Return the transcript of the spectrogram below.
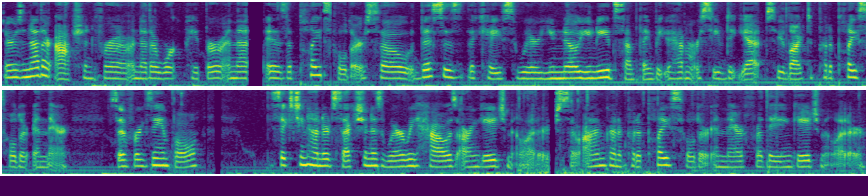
There's another option for another work paper, and that is a placeholder. So this is the case where you know you need something, but you haven't received it yet, so you'd like to put a placeholder in there. So for example, the 1600 section is where we house our engagement letters. So I'm going to put a placeholder in there for the engagement letter.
